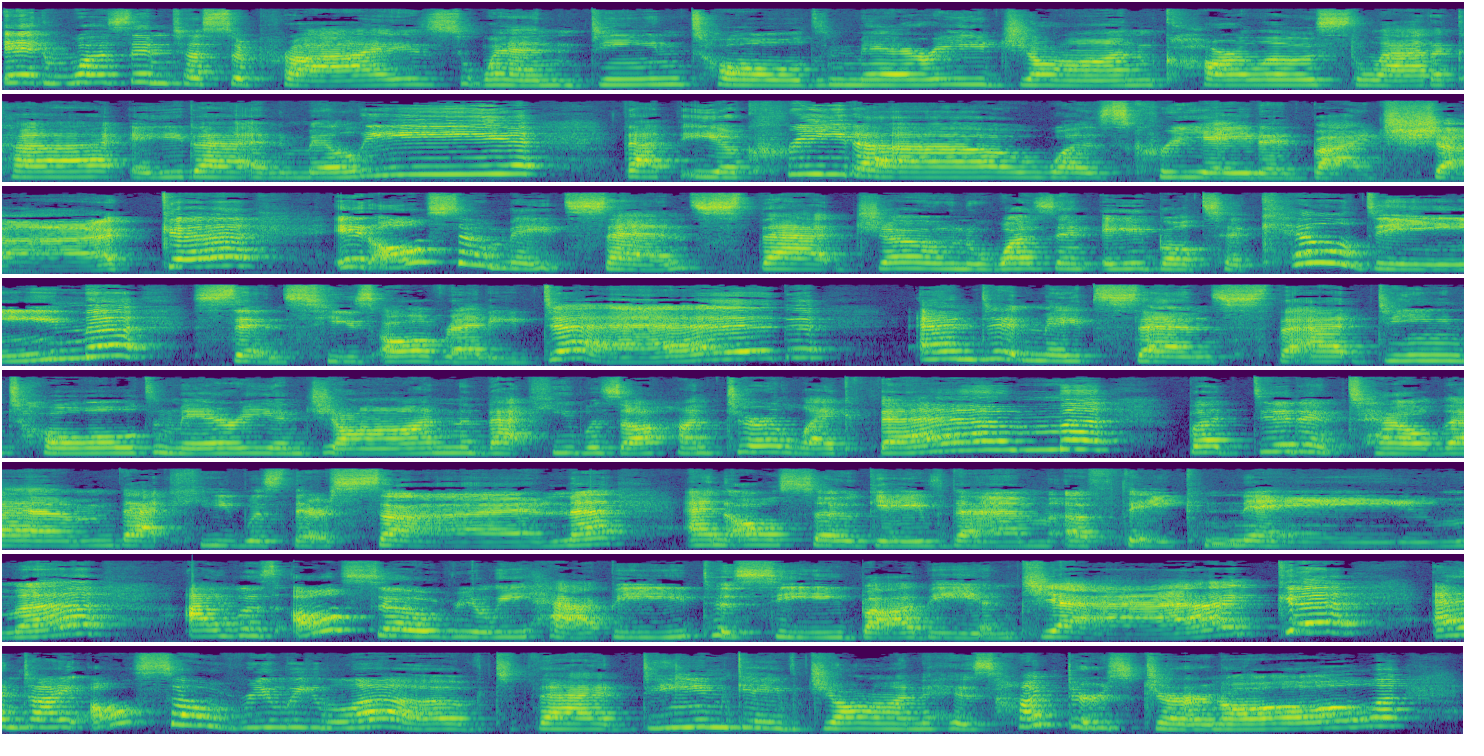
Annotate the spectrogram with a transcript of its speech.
It wasn't a surprise when Dean told Mary, John, Carlos, Latika, Ada, and Millie that the Akrida was created by Chuck. It also made sense that Joan wasn't able to kill Dean since he's already dead. And it made sense that Dean told Mary and John that he was a hunter like them, but didn't tell them that he was their son, and also gave them a fake name. I was also really happy to see Bobby and Jack and I also really loved that Dean gave John his hunter's journal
